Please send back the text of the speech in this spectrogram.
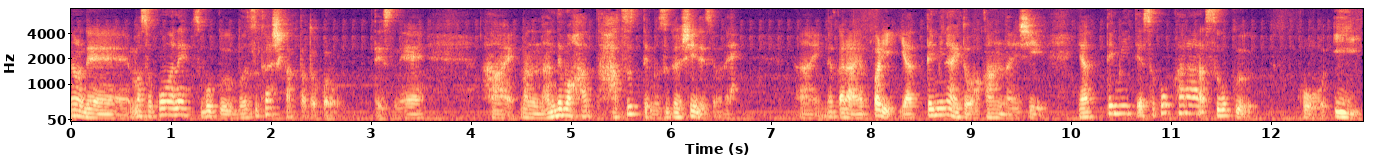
なので、まあ、そこがね、すごく難しかったところですね。はい。まあ、何でも初って難しいですよね。はい。だからやっぱりやってみないとわかんないし、やってみてそこからすごく、こう、いい、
